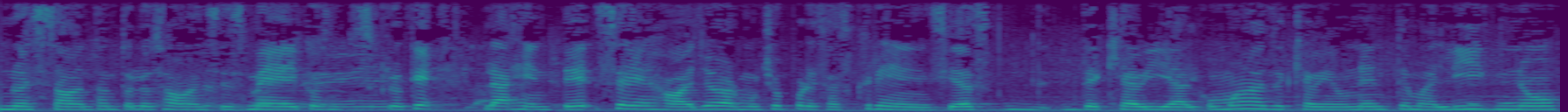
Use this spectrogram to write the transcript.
no estaban tanto los avances médicos, entonces creo que la gente se dejaba llevar mucho por esas creencias de que había algo más, de que había un ente maligno.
